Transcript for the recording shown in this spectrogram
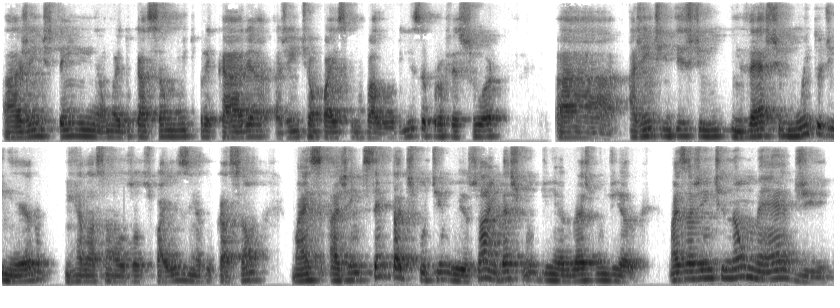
A gente tem uma educação muito precária, a gente é um país que não valoriza professor, a, a gente investe, investe muito dinheiro em relação aos outros países em educação, mas a gente sempre está discutindo isso. Ah, investe muito dinheiro, investe muito dinheiro. Mas a gente não mede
